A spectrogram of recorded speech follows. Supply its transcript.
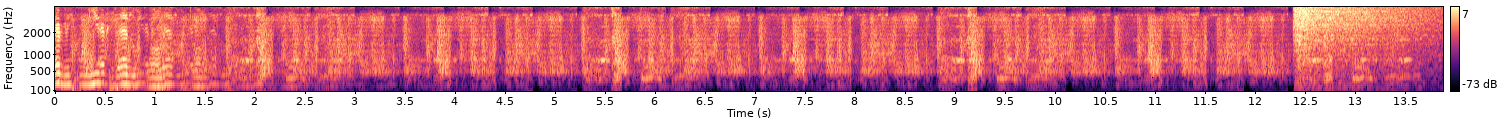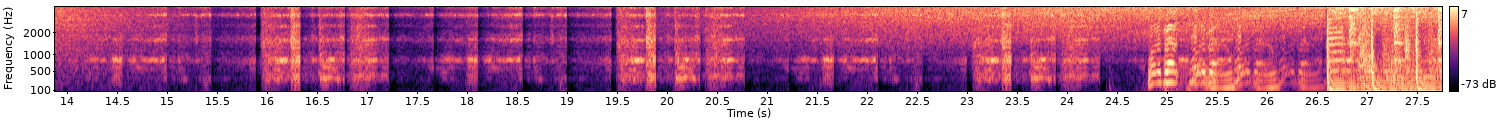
Everything you could ever want. What about techno? about.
